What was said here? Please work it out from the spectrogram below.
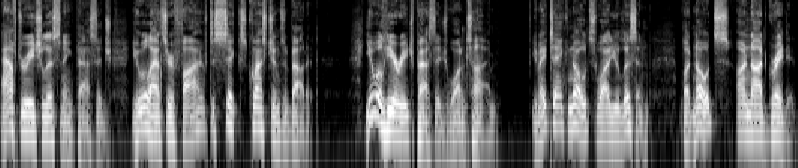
After each listening passage, you will answer five to six questions about it. You will hear each passage one time. You may take notes while you listen, but notes are not graded.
